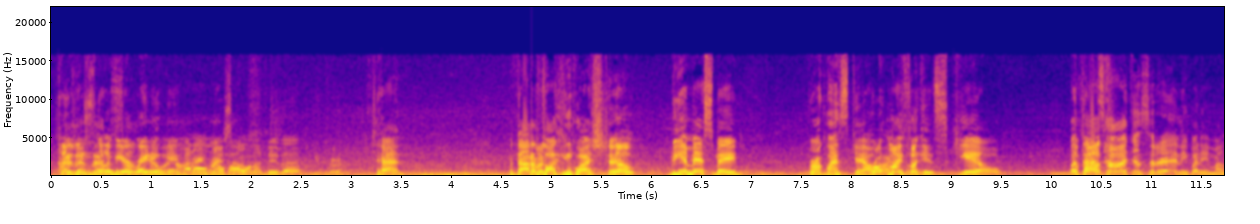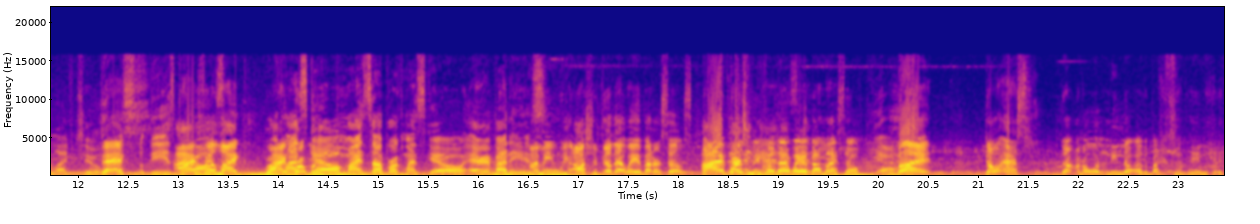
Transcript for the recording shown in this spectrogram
Because this is gonna be a rating game. I don't rate know if I want to do that. Ten. Without a Un- fucking question. No, BMS, babe. Broke my scale. Broke my fucking scale. But that's how I consider anybody in my life too. That's- Like, these. I feel like broke I my broke my- scale. myself broke my scale. Everybody is. I mean, we all should feel that way about ourselves. I personally again, feel that way about myself. Yeah. But don't ask. Don't, I don't want to need no other body's opinion.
